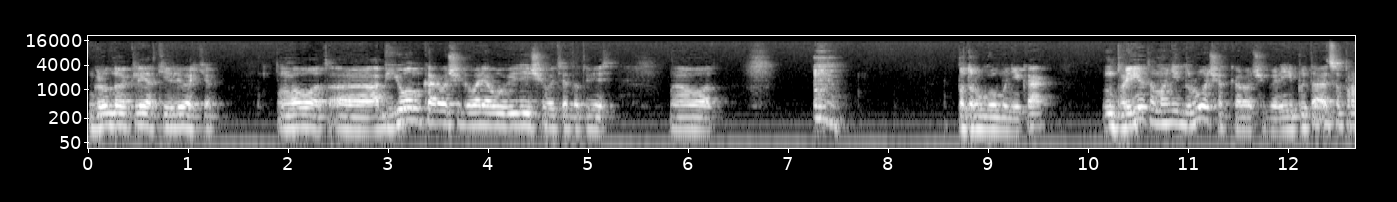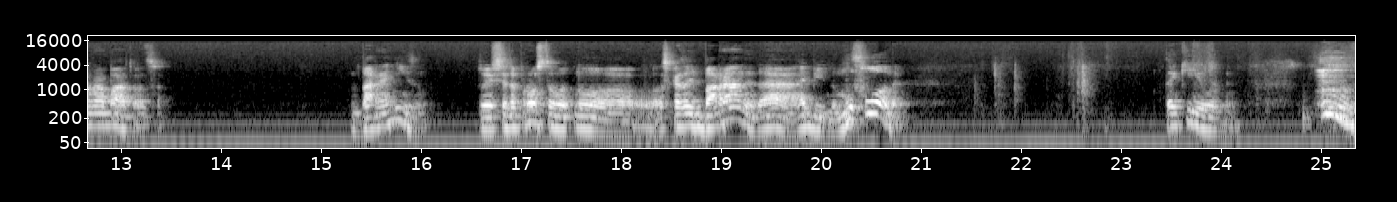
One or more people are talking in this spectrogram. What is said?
грудной клетки и легких. Вот, э, объем, короче говоря, увеличивать этот весь. Вот. По-другому никак. Но при этом они дрочат, короче говоря, и пытаются прорабатываться. Баранизм. То есть это просто вот, ну, сказать бараны, да, обидно. Муфлоны. Такие вот.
